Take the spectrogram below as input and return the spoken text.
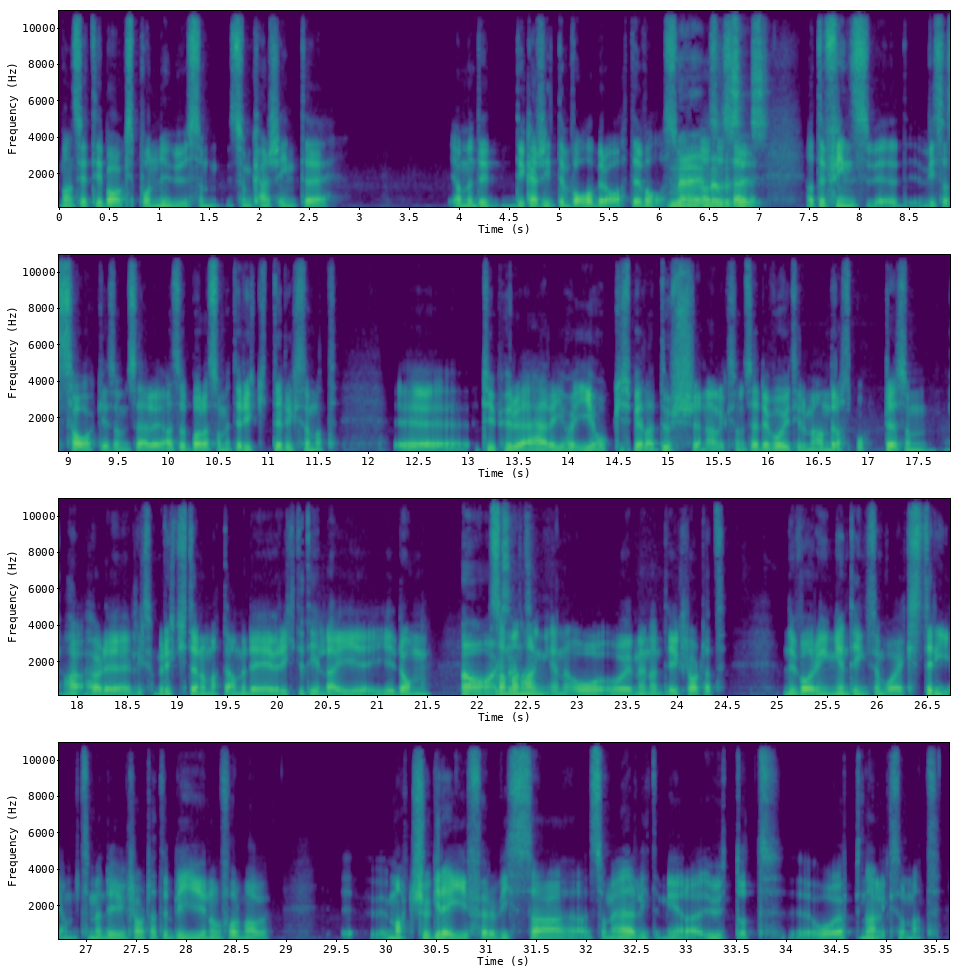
man ser tillbaks på nu som, som kanske inte ja men det, det kanske inte var bra att det var så. Nej, alltså. Så här, att det finns eh, vissa saker som så här, alltså bara som ett rykte liksom att eh, typ hur det är i, i hockeyspelarduschen. Liksom. Så det var ju till och med andra sporter som hörde liksom rykten om att ja, men det är riktigt illa i, i de ja, sammanhangen. Och, och jag menar, det är klart att nu var det ingenting som var extremt, men det är ju klart att det blir ju någon form av eh, machogrej för vissa som är lite mera utåt eh, och öppna liksom att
